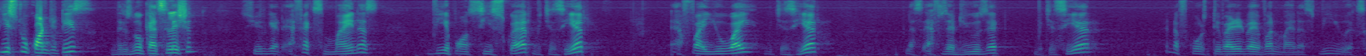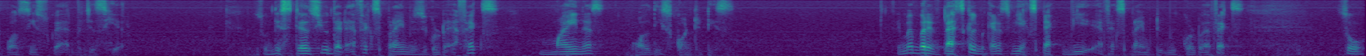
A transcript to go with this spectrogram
These two quantities there is no cancellation. So, you will get f x minus v upon c square which is here, f y u y which is here plus f z u z which is here and of course, divided by 1 minus v u x upon c square which is here. So, this tells you that f x prime is equal to f x minus all these quantities. Remember in classical mechanics we expect v f x prime to be equal to f x. So,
